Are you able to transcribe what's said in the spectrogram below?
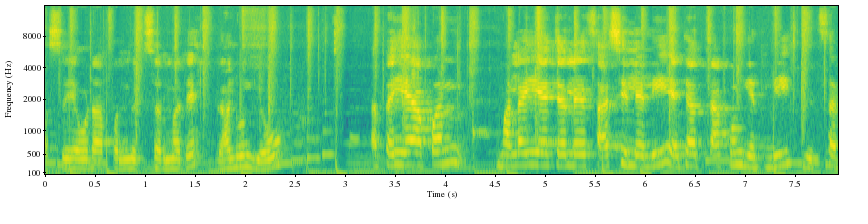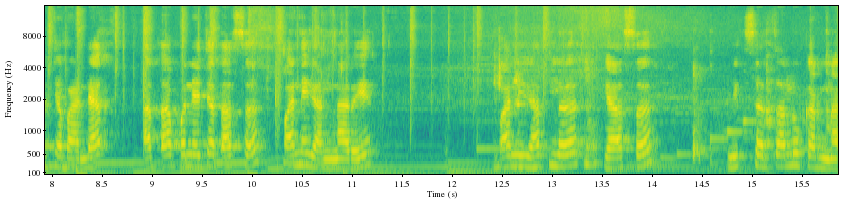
असं एवढं आपण मिक्सरमध्ये घालून घेऊ. आता हे आपण मला याच्याला सासिलेली याच्यात टाकून घेतली मिक्सरच्या भांड्यात. आता आपण याच्यात असं पाणी घालणार आहे. पाणी घातलं की असं मिक्सर चालू करणार.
